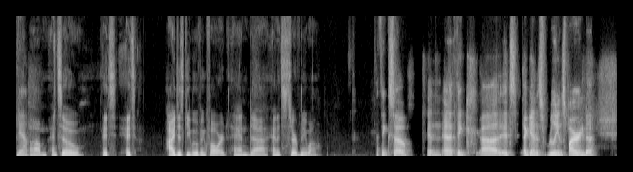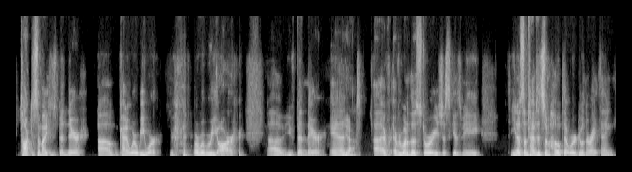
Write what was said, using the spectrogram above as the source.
Yeah. Um, and so it's it's I just keep moving forward, and uh, and it's served me well. I think so, and and I think uh, it's again, it's really inspiring to talk to somebody who's been there, um, kind of where we were, or where we are. Uh, you've been there, and yeah. uh, every, every one of those stories just gives me, you know, sometimes it's some hope that we're doing the right thing,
